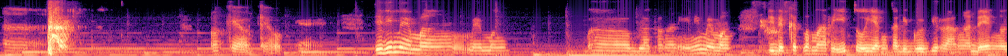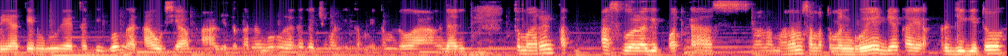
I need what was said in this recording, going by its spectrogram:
Ah. oke oke oke. Jadi memang memang uh, belakangan ini memang di dekat lemari itu yang tadi gue bilang ada yang ngeliatin gue tapi gue nggak tahu siapa gitu karena gue ngeliatnya kayak cuma hitam-hitam doang. Dan hmm. kemarin pas gue lagi podcast malam-malam sama teman gue dia kayak pergi gitu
